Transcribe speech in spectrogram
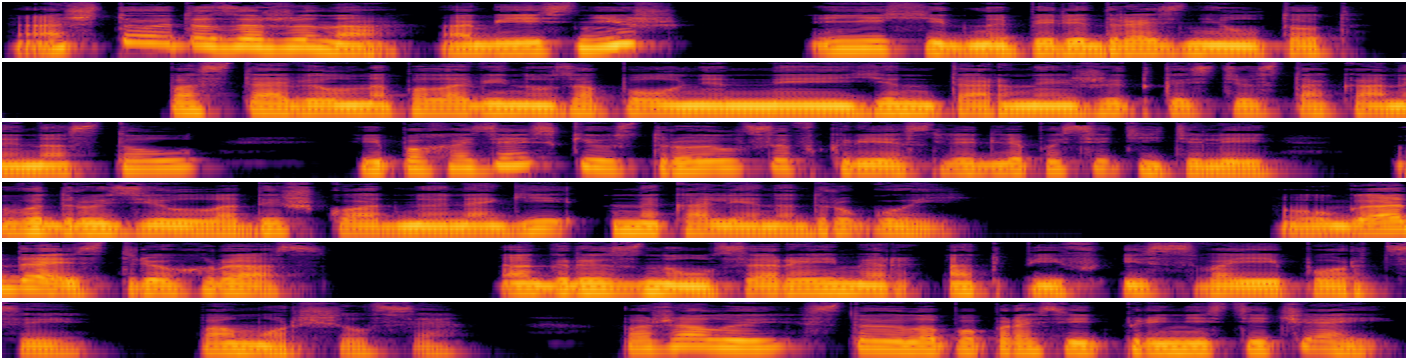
«А что это за жена, объяснишь?» — ехидно передразнил тот. Поставил наполовину заполненные янтарной жидкостью стаканы на стол и по-хозяйски устроился в кресле для посетителей, водрузил лодыжку одной ноги на колено другой. «Угадай с трех раз», — огрызнулся Реймер, отпив из своей порции. Поморщился. Пожалуй, стоило попросить принести чай.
